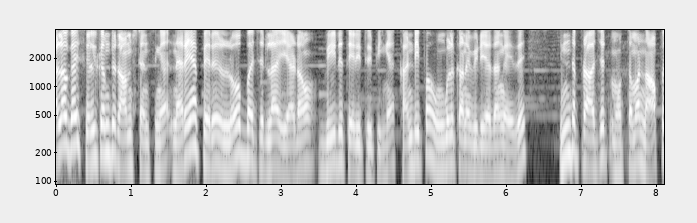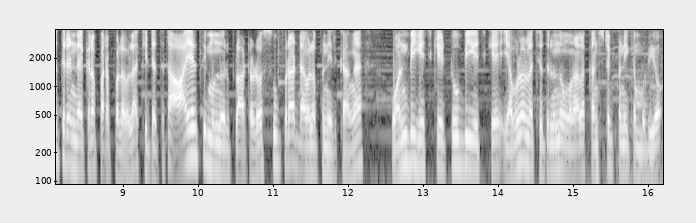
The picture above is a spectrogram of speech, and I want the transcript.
Hello guys welcome to Ram ஸ்டான்ஸுங்க நிறைய பேர் லோ பட்ஜெட்டில் இடம் வீடு தேடிட்டு இருப்பீங்க. கண்டிப்பாக உங்களுக்கான வீடியோ தாங்க இது. இந்த ப்ராஜெக்ட் மொத்தமாக நாற்பத்தி ரெண்டு ஏக்கரா பரப்பளவில் கிட்டத்தட்ட ஆயிரத்தி முந்நூறு பிளாட்டோட சூப்பராக டெவலப் பண்ணியிருக்காங்க. ஒன் பிஹெச்கே டூ பிஹெச்கே எவ்வளோ லட்சத்துலேருந்து உங்களால் கன்ஸ்ட்ரக்ட் பண்ணிக்க முடியும்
